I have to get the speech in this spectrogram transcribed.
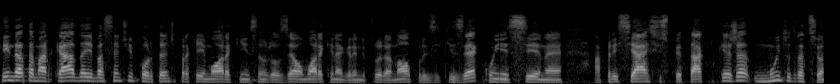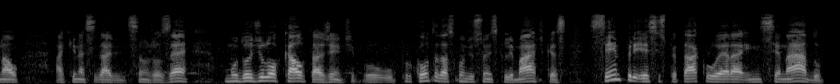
Tem data marcada e bastante importante para quem mora aqui em São José ou mora aqui na Grande Florianópolis e quiser conhecer, né, apreciar esse espetáculo, que é já muito tradicional aqui na cidade de São José, mudou de local, tá, gente? Por conta das condições climáticas, sempre esse espetáculo era encenado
